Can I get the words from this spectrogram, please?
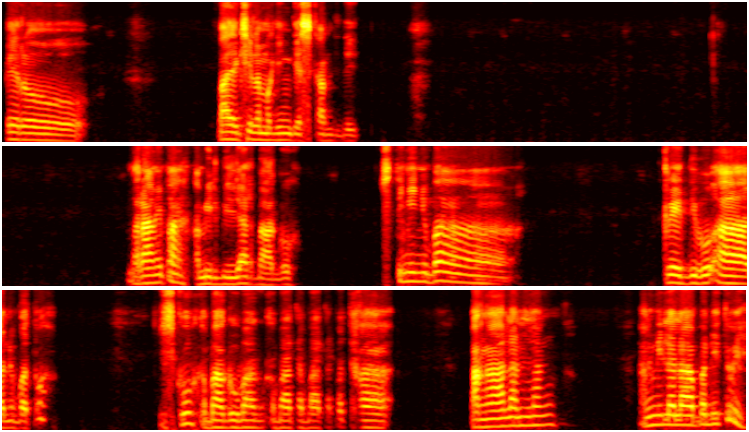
Pero payag sila maging guest candidate. Marami pa, Camille Villar, bago. Sa tingin nyo ba, credible, ah, ano ba to? Diyos ko, kabago-bago, kabata-bata pa, tsaka pangalan lang ang nilalaban nito eh.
